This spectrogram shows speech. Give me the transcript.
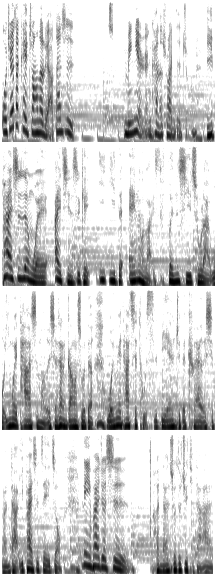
我觉得他可以装得了，但是明眼人看得出来你在装。一派是认为爱情是可以一一的 analyze 分析出来，我因为他什么而喜欢，像你刚刚说的，我因为他吃吐司边觉得可爱而喜欢他。一派是这一种，另一派就是。很难说出具体答案。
